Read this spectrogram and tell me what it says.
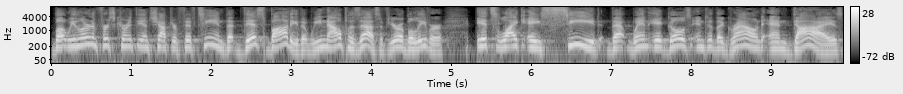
but we learn in 1 Corinthians chapter 15 that this body that we now possess, if you're a believer, it's like a seed that when it goes into the ground and dies,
